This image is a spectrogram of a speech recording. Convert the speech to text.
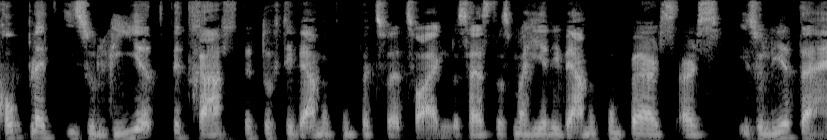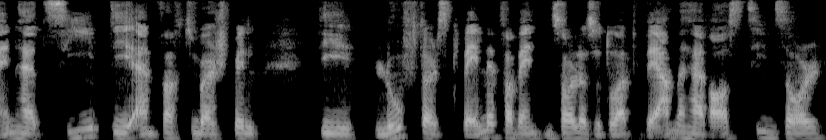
komplett isoliert betrachtet durch die Wärmepumpe zu erzeugen. Das heißt, dass man hier die Wärmepumpe als, als isolierte Einheit sieht, die einfach zum Beispiel die Luft als Quelle verwenden soll, also dort Wärme herausziehen soll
